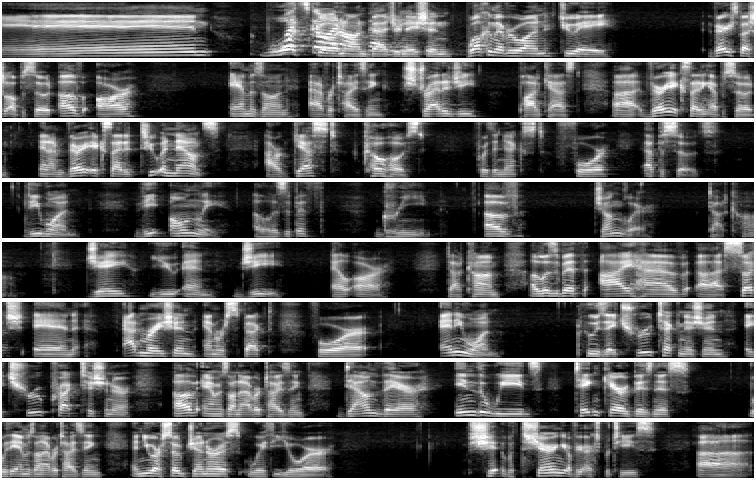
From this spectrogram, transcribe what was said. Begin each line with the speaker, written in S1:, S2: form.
S1: And what's, going, on, Badger Nation? Welcome, everyone, to a very special episode of our Amazon advertising strategy podcast. Uh, very exciting episode, and I'm very excited to announce our guest co host for the next four episodes the one, the only Elizabeth Greene of junglr.com. J U N G L R.com. Elizabeth, I have uh, such an admiration and respect for anyone who is a true technician, a true practitioner of Amazon advertising down there in the weeds, taking care of business with Amazon advertising. And you are so generous with your with sharing of your expertise uh,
